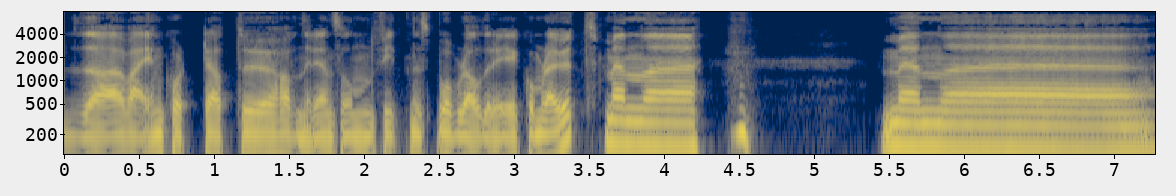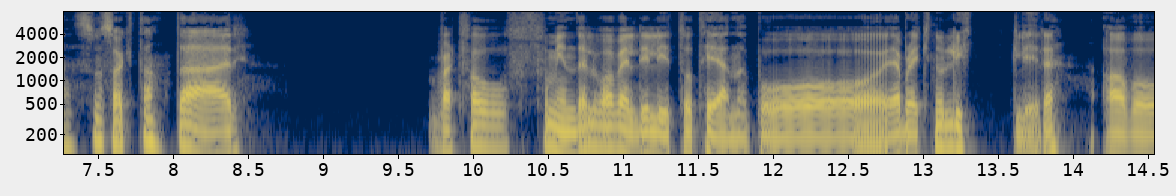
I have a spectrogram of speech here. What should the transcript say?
da er veien kort til at du havner i en sånn fitnessboble og aldri kommer deg ut, men eh, Men som sagt, da, det er i hvert fall for min del var veldig lite å tjene på Jeg ble ikke noe lykkeligere av å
